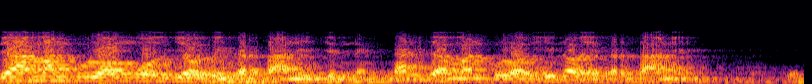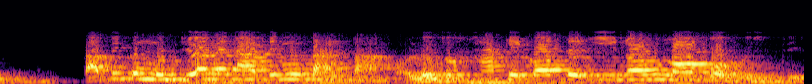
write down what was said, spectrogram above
zaman kula mulya ya kersane jenengan zaman kula ino ya kersane tapi kemudian yang hatimu kan tak, lho terus hakikate ino nopo Gusti?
